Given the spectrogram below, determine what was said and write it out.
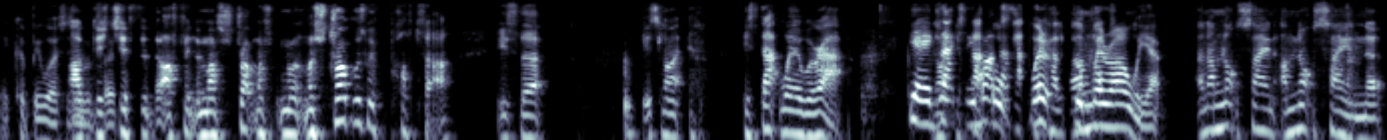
It could be worse. I'm just, just I think that my, str- my my my struggles with Potter is that it's like, is that where we're at? Yeah, exactly. is that- Might- is that's- that where, caliber? where are we at? and I'm not saying I'm not saying that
